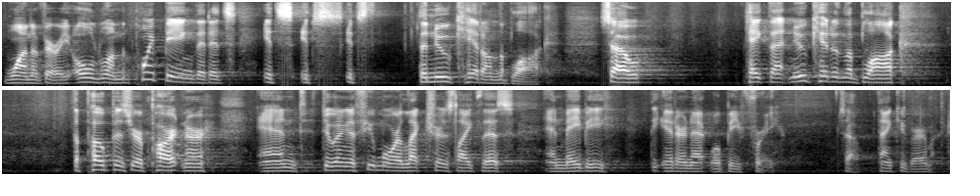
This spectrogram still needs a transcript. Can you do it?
one, a very old one. The point being that it's, it's, it's, it's the new kid on the block. So take that new kid on the block, the Pope is your partner, and doing a few more lectures like this, and maybe the internet will be free. So, thank you very much.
